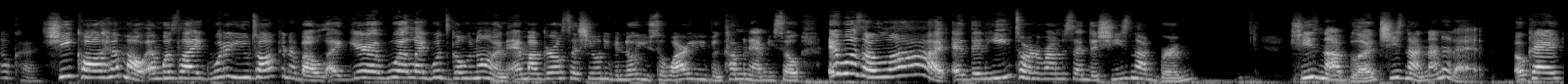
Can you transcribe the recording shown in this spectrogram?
Okay. she called him out and was like, "What are you talking about? Like, yeah, what? Like, what's going on?" And my girl said she don't even know you, so why are you even coming at me? So it was a lot. And then he turned around and said that she's not Brim, she's not Blood, she's not none of that. Okay.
